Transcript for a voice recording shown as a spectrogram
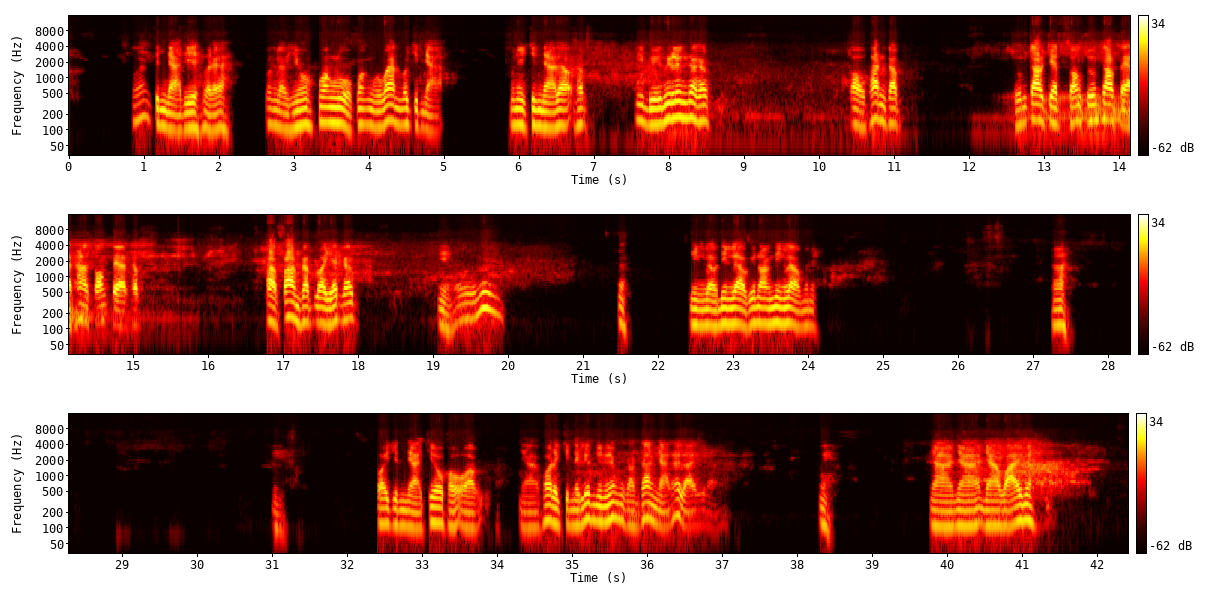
โอ้ยกินหญ้าดีว่าไดเบิ่งแล้วหิวห่วงลูกห่วงหมู่บ้านบ่ากินหญ้ามื้อนี้กินหญ้าแล้วครับ นี่เบือมีเรื่องนะครับเก้าพันครับศูนย์เก้าเจ็ดสองศูนย์เก้าแปดห้าสองแปดครับภาพฟ้ามครับรอยเอ็ดครับ นี่โอ้ นิ่งแล้วนิ่งแล้วพี่น้องนิ่งแล้วมันนี่อะนี่อกินหญ้าเจียวเขาออกหญ้าพ่อได้กินในเล่มอยู่ในมันกลางทางหญ้าหลายๆพี่น้องนี่หญ้าหญ้าหญ้าไหวไหม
